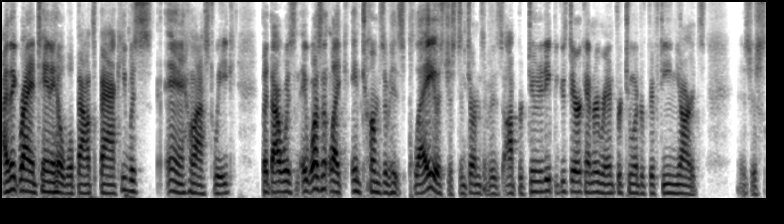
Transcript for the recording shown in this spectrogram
I think Ryan Tannehill will bounce back. He was eh last week, but that was it wasn't like in terms of his play. It was just in terms of his opportunity because Derrick Henry ran for 215 yards. It's just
